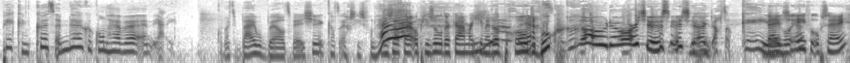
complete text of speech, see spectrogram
pik en kut en neuken kon hebben. En ja, ik kom uit de Bijbelbelt, weet je. Ik had echt zoiets van, hè? Je zat daar op je zolderkamertje met dat grote boek. Rode oortjes, weet je. Ik dacht, oké. Bijbel even opzij.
